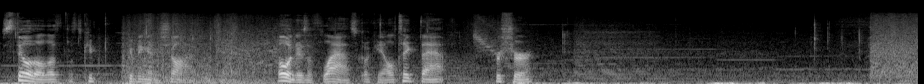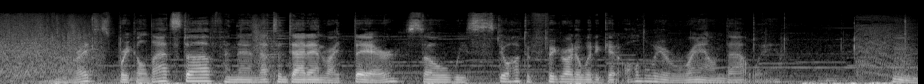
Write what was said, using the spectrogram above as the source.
still though, let's let's keep giving it a shot. Okay. Oh, there's a flask. Okay, I'll take that for sure. Break all that stuff, and then that's a dead end right there, so we still have to figure out a way to get all the way around that way. Hmm.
